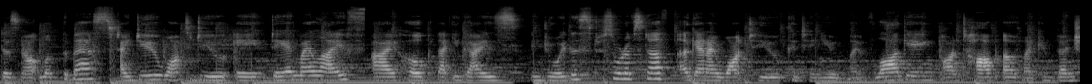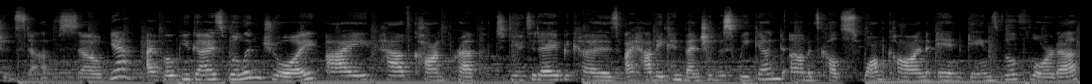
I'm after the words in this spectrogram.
does not look the best. I do want to do a day in my life. I hope that you guys enjoy this sort of stuff. Again, I want to continue my vlogging on top of my convention stuff. So yeah, I hope you guys will enjoy. I have con prep to do today because I have a convention this weekend um, it's called SwampCon in Gainesville, Florida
